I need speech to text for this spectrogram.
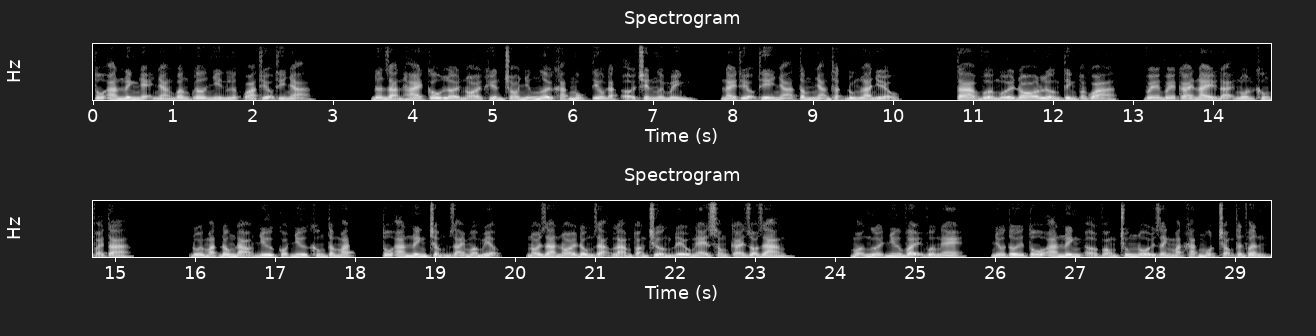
Tô An Ninh nhẹ nhàng bâng cơ nhìn lướt qua thiệu thi nhã. Đơn giản hai câu lời nói khiến cho những người khác mục tiêu đặt ở trên người mình, này thiệu thi nhã tâm nhãn thật đúng là nhiều. Ta vừa mới đo lường tính toán qua, vê về cái này đại ngôn không phải ta. Đối mặt đông đảo như có như không tầm mắt, Tô An Ninh chậm rãi mở miệng, nói ra nói đồng dạng làm toàn trường đều nghe xong cái rõ ràng. Mọi người như vậy vừa nghe, nhớ tới Tô An Ninh ở vòng trung nổi danh mặt khác một trọng thân phân,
